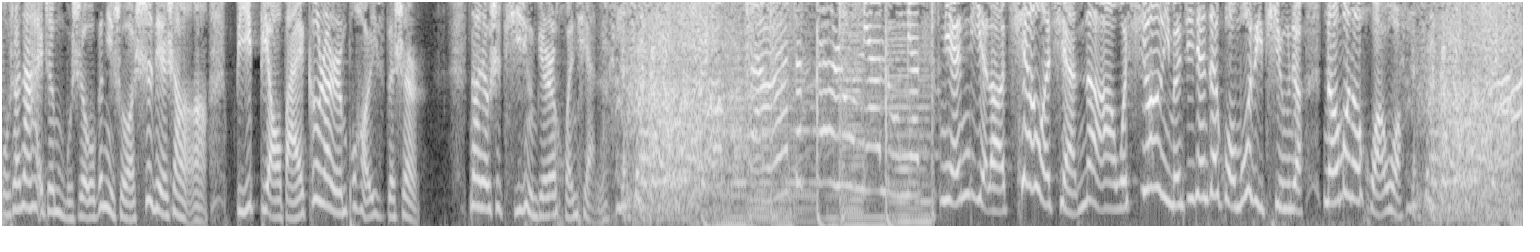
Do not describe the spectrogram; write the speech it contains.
我说那还真不是。我跟你说，世界上啊，比表白更让人不好意思的事儿，那就是提醒别人还钱了。年底了，欠我钱的啊！我希望你们今天在广播里听着，能不能还我？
